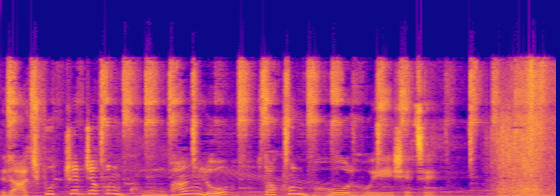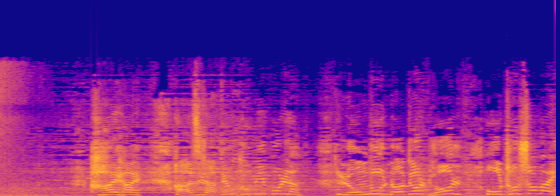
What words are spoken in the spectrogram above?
রাজপুত্রের যখন ঘুম ভাঙল তখন ভোর হয়ে এসেছে। হায় হায় আজ রাতেও ঘুমিয়ে পড়লাম। লম্বু নজর ঢোল ওঠো সবাই।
